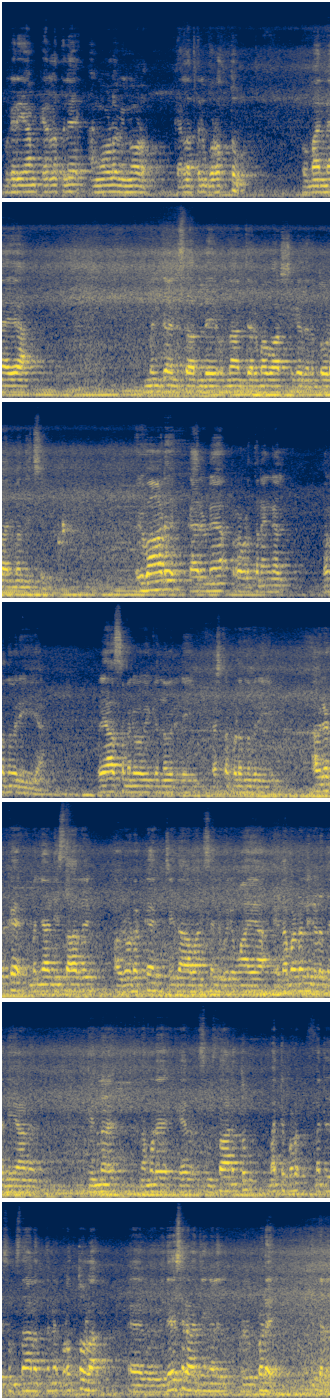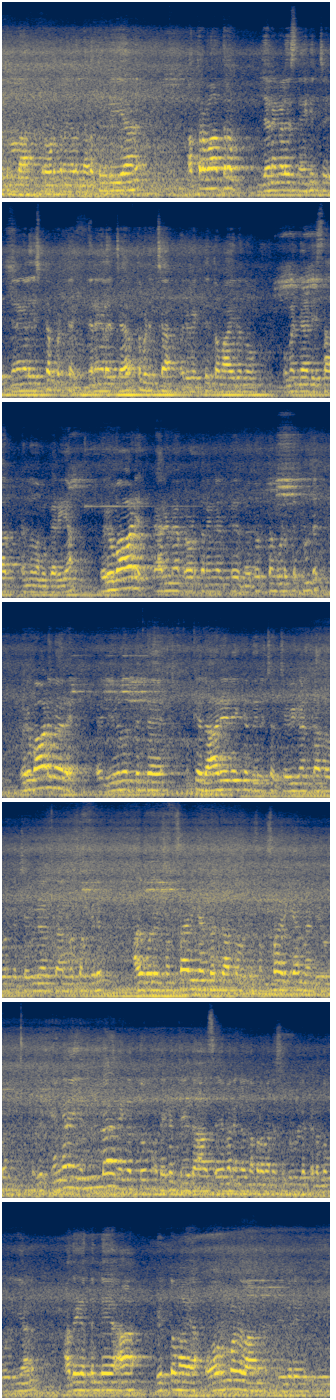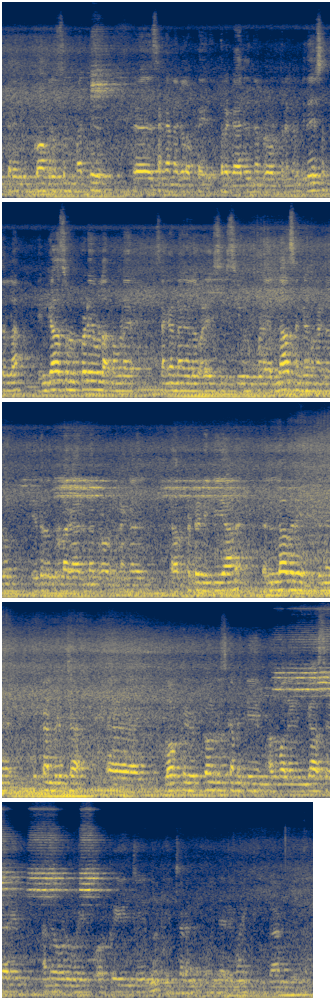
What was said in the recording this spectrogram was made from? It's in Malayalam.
നമുക്കറിയാം കേരളത്തിലെ അങ്ങോളം ഇങ്ങോളം കേരളത്തിന് പുറത്തും ബഹുമാനായ ഉമ്മൻചാണ്ടി സാറിന്റെ ഒന്നാം ചരമവാർഷിക ദിനത്തോടനുബന്ധിച്ച് ഒരുപാട് കാരുണ്യ പ്രവർത്തനങ്ങൾ നടന്നു വരികയാണ്. പ്രയാസമനുഭവിക്കുന്നവരുടെയും കഷ്ടപ്പെടുന്നവരെയും അവരൊക്കെ ഉമ്മൻചാണ്ടി സാർ അവരോടൊക്കെ ചെയ്ത വാത്സല്യപരമായ ഇടപെടലുകൾ തന്നെയാണ് ഇന്ന് നമ്മുടെ സംസ്ഥാനത്തും മറ്റ് മറ്റ് സംസ്ഥാനത്തിന് പുറത്തുള്ള വിദേശ രാജ്യങ്ങളിൽ ഉൾപ്പെടെ ഇത്തരത്തിലുള്ള പ്രവർത്തനങ്ങൾ നടത്തുകയാണ്. അത്രമാത്രം ജനങ്ങളെ സ്നേഹിച്ച് ജനങ്ങളെ ഇഷ്ടപ്പെട്ട് ജനങ്ങളെ ചേർത്ത് പിടിച്ച ഒരു വ്യക്തിത്വമായിരുന്നു ഉമ്മൻചാണ്ടി സാർ എന്ന് നമുക്കറിയാം. ഒരുപാട് കാരുണ്യ പ്രവർത്തനങ്ങൾക്ക് നേതൃത്വം കൊടുത്തിട്ടുണ്ട്. ഒരുപാട് പേരെ ജീവിതത്തിന്റെ മുഖ്യധാരയിലേക്ക് തിരിച്ച് ചെവി കേൾക്കാത്തവർക്ക് ചെവി കേൾക്കാനുള്ള സൗകര്യം അതുപോലെ സംസാരിക്കാൻ പറ്റാത്തവർക്ക് സംസാരിക്കാൻ വേണ്ടിയുള്ള അങ്ങനെ എല്ലാ രംഗത്തും അദ്ദേഹം ചെയ്ത ആ സേവനങ്ങൾ നമ്മുടെ മനസ്സിനുള്ളിൽ കടന്നു പോവുകയാണ്. അദ്ദേഹത്തിന്റെ ആ വ്യക്തമായ ഓർമ്മകളാണ് ഇവർ ഈ ഇത്തരം കോൺഗ്രസും മറ്റ് സംഘടനകളൊക്കെ ഇത്തരക്കാരുടെ പ്രവർത്തനങ്ങൾ. വിദേശത്തുള്ള ഇൻഗാസ് ഉൾപ്പെടെയുള്ള നമ്മുടെ സംഘടനകൾ ഐ സി സി ഉൾപ്പെടെ എല്ലാ സംഘടനകളും ഇത്തരത്തിലുള്ള കാരുണ്യ പ്രവർത്തനങ്ങളിൽ ഏർപ്പെട്ടിരിക്കുകയാണ്. എല്ലാവരെയും ഇതിന് കിട്ടാൻ ഏഹ്, ബ്ലോക്ക് കോൺഗ്രസ് കമ്മിറ്റിയും അതുപോലെ ഇൻഗാസുകാരെയും അതിനോടുകൂടി ഓർക്കുകയും ചെയ്യുന്നു ഈ ചടങ്ങ് ഔദ്യോഗികമായി ഉദ്ഘാടനം ചെയ്യുന്നു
